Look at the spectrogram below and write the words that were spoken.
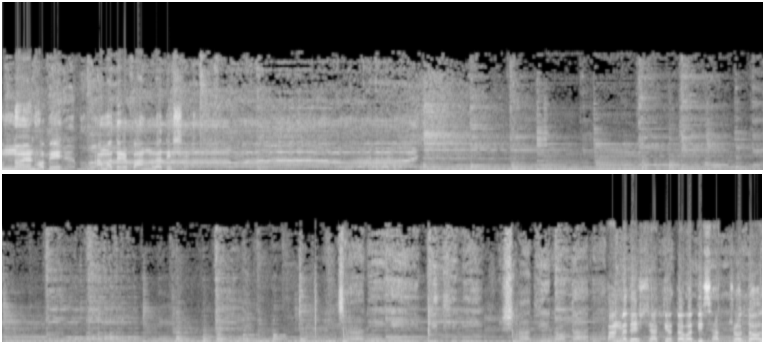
উন্নয়ন হবে আমাদের বাংলাদেশের। পৃথিবী বাংলাদেশ জাতীয়তাবাদী ছাত্র দল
